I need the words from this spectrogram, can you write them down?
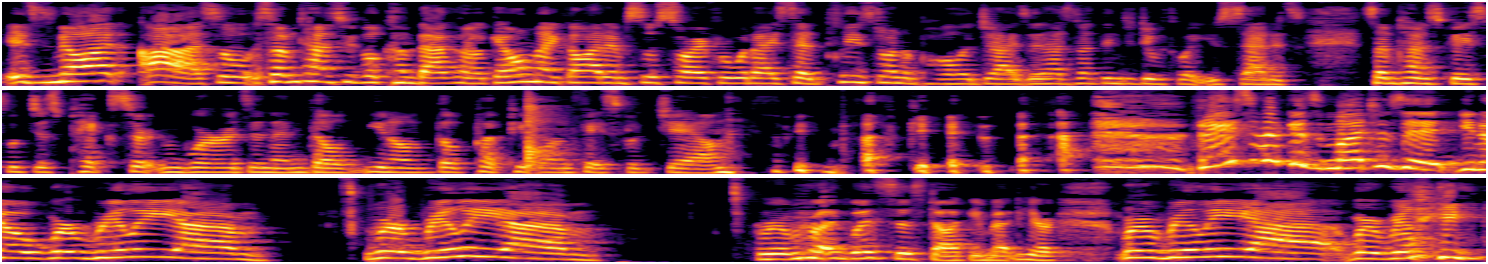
it's not us. So sometimes people come back and like, oh my God, I'm so sorry for what I said. Please don't apologize. It has nothing to do with what you said. It's sometimes Facebook just picks certain words and then they'll, you know, they'll put people in Facebook jail. Facebook, as much as it, you know, we're really, um, we're really, um, what's this talking about here? We're really, uh, we're really,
